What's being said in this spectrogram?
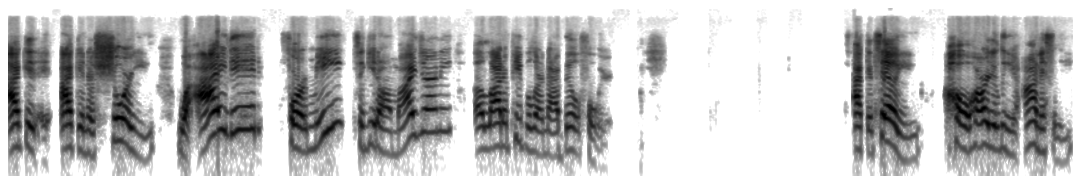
I can i can assure you what i did for me to get on my journey a lot of people are not built for it I can tell you wholeheartedly and honestly,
